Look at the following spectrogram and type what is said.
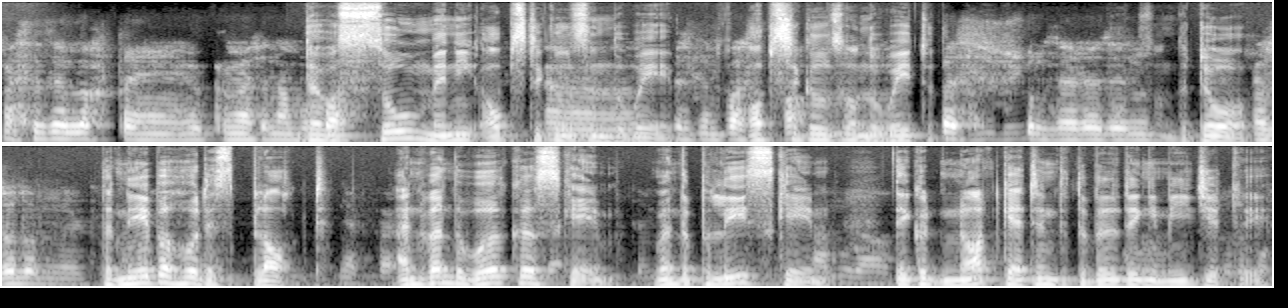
There were so many obstacles in the way. Obstacles on the way to the on the door. The neighborhood is blocked. And when the workers came, when the police came, they could not get into the building immediately.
